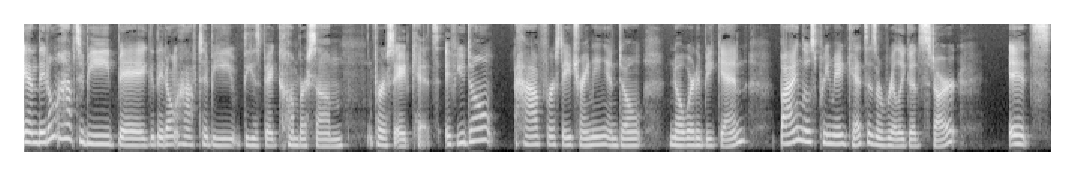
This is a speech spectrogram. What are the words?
And they don't have to be big, they don't have to be these big, cumbersome first aid kits. If you don't have first aid training and don't know where to begin, buying those pre made kits is a really good start. It's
